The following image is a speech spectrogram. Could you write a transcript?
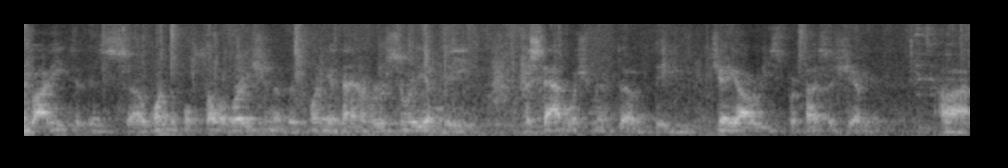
everybody to this uh, wonderful celebration of the 20th anniversary of the establishment of the J.R. East Professorship uh,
